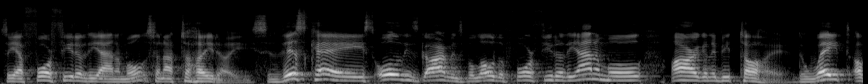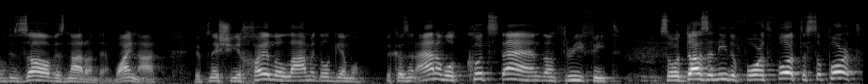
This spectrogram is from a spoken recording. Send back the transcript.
so you have four feet of the animal, so not tahirais. In this case, all of these garments below the four feet of the animal are going to be tahir. The weight of the zav is not on them. Why not? Because an animal could stand on three feet, so it doesn't need a fourth foot to support.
